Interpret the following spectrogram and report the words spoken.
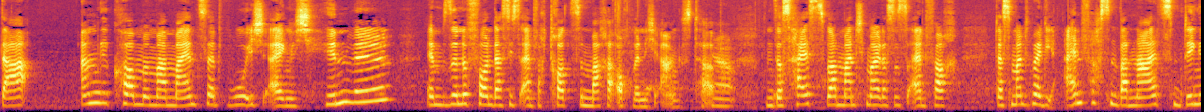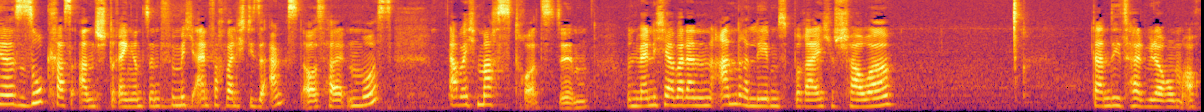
da angekommen in meinem Mindset, wo ich eigentlich hin will. Im Sinne von, dass ich es einfach trotzdem mache, auch wenn ich Angst habe. Ja. Und das heißt zwar manchmal, dass es einfach, dass manchmal die einfachsten, banalsten Dinge so krass anstrengend sind für mich, einfach weil ich diese Angst aushalten muss. Aber ich mache es trotzdem. Und wenn ich aber dann in andere Lebensbereiche schaue, dann sieht es halt wiederum auch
